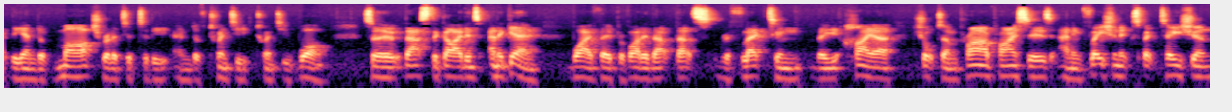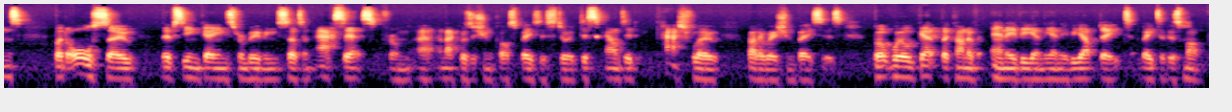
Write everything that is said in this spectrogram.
at the end of March relative to the end of 2021. So that's the guidance. And again, why have they provided that? That's reflecting the higher short term prior prices and inflation expectations, but also they've seen gains from moving certain assets from uh, an acquisition cost basis to a discounted cash flow valuation basis. But we'll get the kind of NAV and the NAV update later this month.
